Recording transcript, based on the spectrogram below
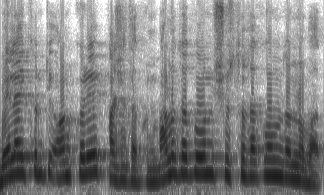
বেল আইকনটি অন করে পাশে থাকুন। ভালো থাকুন, সুস্থ থাকুন, ধন্যবাদ।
